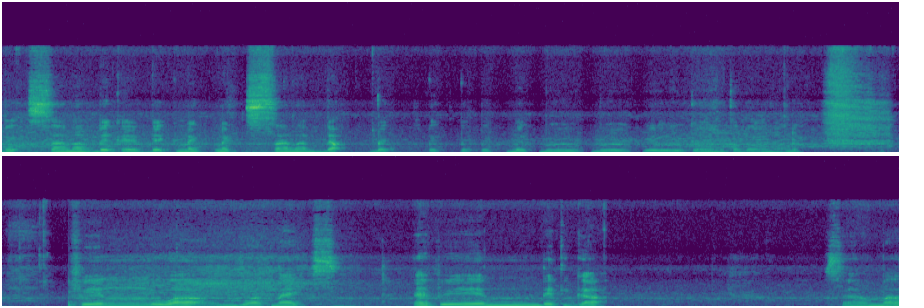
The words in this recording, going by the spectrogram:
back sama back eh back next next sama back back back back back back back back back ini kabelnya udah pin 2 buat next Evin D3 sama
